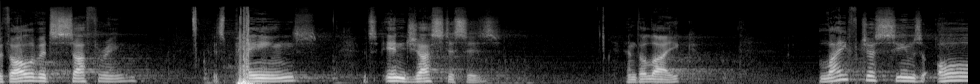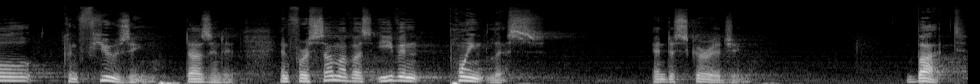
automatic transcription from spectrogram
with all of its suffering, its pains, its injustices, and the like, life just seems all confusing, doesn't it? And for some of us, even pointless and discouraging. But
